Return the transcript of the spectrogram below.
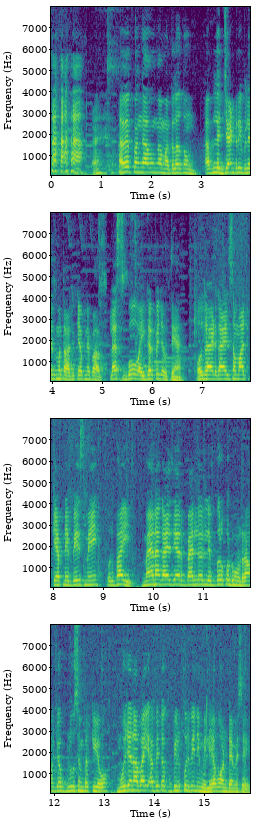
अबे पंगा पंगा मतलब तुम। अब लेजेंडरी प्लेस मत आ चुके अपने पास। लेट्स गो भाई, घर पे चलते हैं। ऑल राइट गाइस हम आ चुके हैं अपने बेस में। और भाई, मैं ना गाइस यार बेल और लिब्रो को ढूंढ रहा हूँ, जो ब्लू सिंबल की हो। मुझे ना भाई अभी तक तो बिल्कुल भी नहीं मिली है वो अंडे में से।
